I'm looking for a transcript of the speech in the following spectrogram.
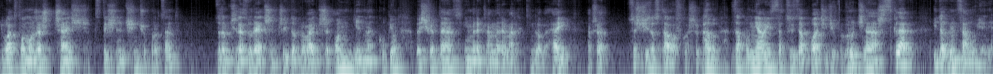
I łatwo możesz część z tych 70% zrobić resurrection, czyli doprowadzić, że oni jednak kupią, wyświetlając im reklamy remarketingowe. Hej, na przykład coś Ci zostało w koszyku, albo zapomniałeś za coś zapłacić, wróć na nasz sklep i dokończ zamówienie.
